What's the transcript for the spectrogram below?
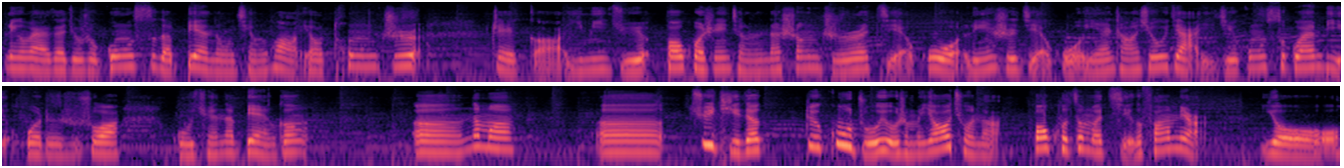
另外再就是公司的变动情况要通知这个移民局，包括申请人的升职、解雇、临时解雇、延长休假以及公司关闭或者是说股权的变更。嗯，那么，呃，具体的对雇主有什么要求呢？包括这么几个方面，有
